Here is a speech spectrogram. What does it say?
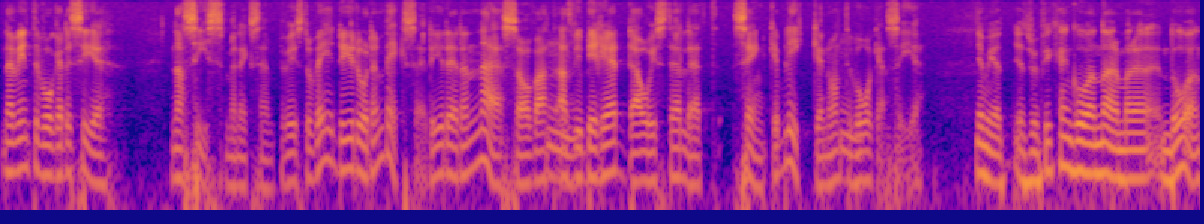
när vi inte vågade se nazismen exempelvis, då är det ju då den växer. Det är ju det den närs av, att, mm. att vi blir rädda och istället sänker blicken och inte mm. vågar se. Ja, men jag, jag tror vi kan gå närmare ändå,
